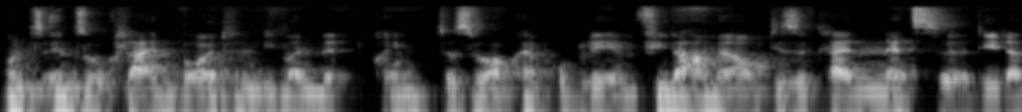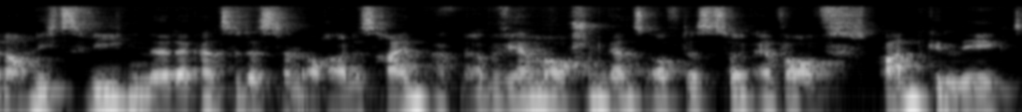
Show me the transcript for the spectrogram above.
und in so kleinen Beuteln, die man mitbringt. Das ist überhaupt kein Problem. Viele haben ja auch diese kleinen Netze, die dann auch nichts wiegen. Ne? Da kannst du das dann auch alles reinpacken. Aber wir haben auch schon ganz oft das Zeug einfach aufs Band gelegt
